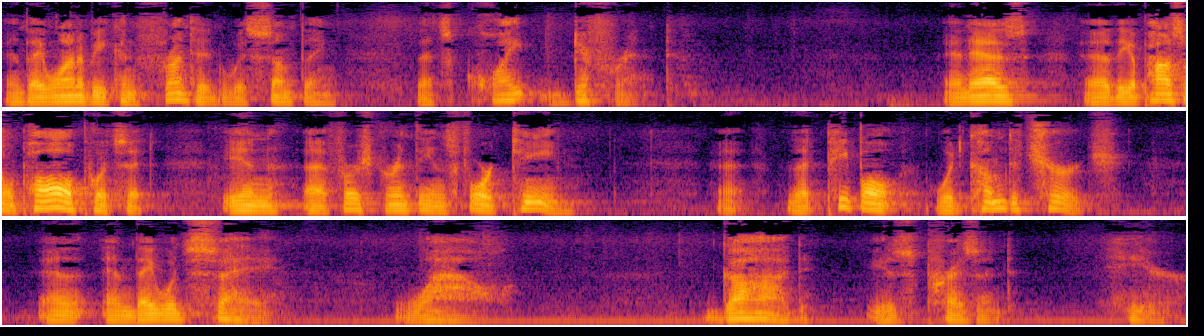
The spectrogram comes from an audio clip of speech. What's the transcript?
And they want to be confronted with something that's quite different. And as uh, the apostle Paul puts it in uh, 1 Corinthians 14, uh, that people would come to church and, and they would say, wow, God is present here.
